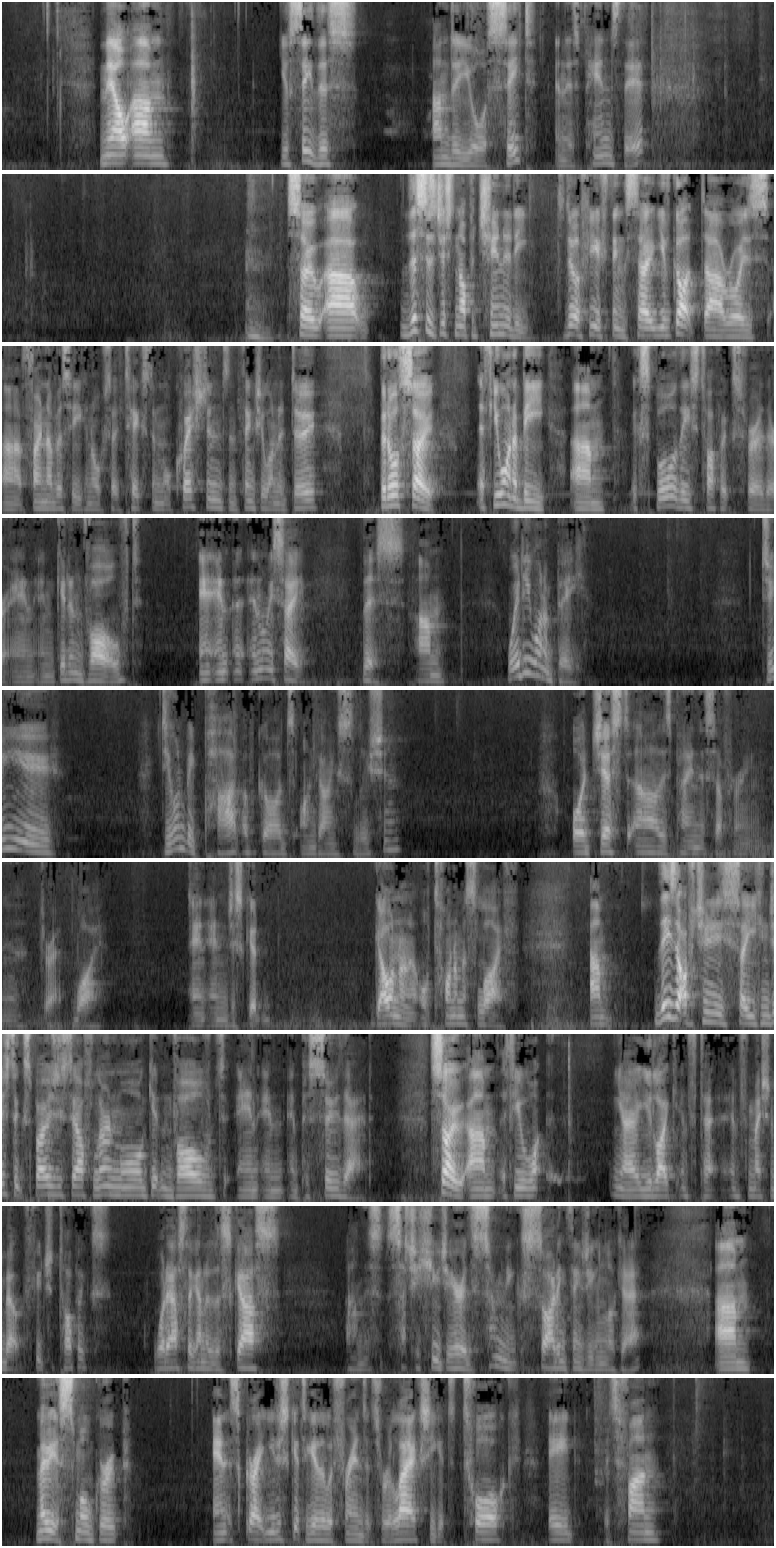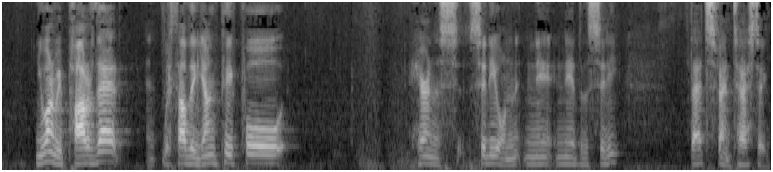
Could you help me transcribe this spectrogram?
Now, um, you'll see this under your seat, and there's pens there. so uh, this is just an opportunity do a few things. So you've got uh, Roy's uh, phone number, so you can also text him more questions and things you want to do. But also, if you want to be um, explore these topics further and, and get involved, and, and, and let me say this: um, where do you want to be? Do you do you want to be part of God's ongoing solution, or just oh, there's pain, there's suffering, yeah, why? And and just get go on an autonomous life. Um, these are opportunities so you can just expose yourself, learn more, get involved, and, and, and pursue that. So, um, if you want, you know, you'd like inf- information about future topics, what else they're going to discuss, um, there's such a huge area. There's so many exciting things you can look at. Um, maybe a small group, and it's great. You just get together with friends. It's relaxed. You get to talk. eat, it's fun. You want to be part of that with other young people here in the city or near, near to the city. That's fantastic.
